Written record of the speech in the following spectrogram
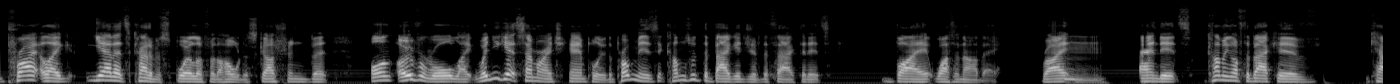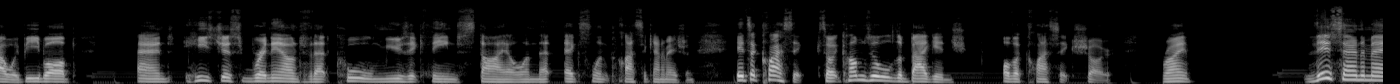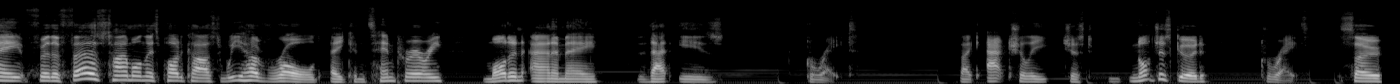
pri like yeah that's kind of a spoiler for the whole discussion but on overall, like when you get Samurai Champloo, the problem is it comes with the baggage of the fact that it's by Watanabe, right? Hmm. And it's coming off the back of Cowboy Bebop, and he's just renowned for that cool music themed style and that excellent classic animation. It's a classic, so it comes with all the baggage of a classic show, right? This anime, for the first time on this podcast, we have rolled a contemporary modern anime that is great. Like actually just not just good, great. So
